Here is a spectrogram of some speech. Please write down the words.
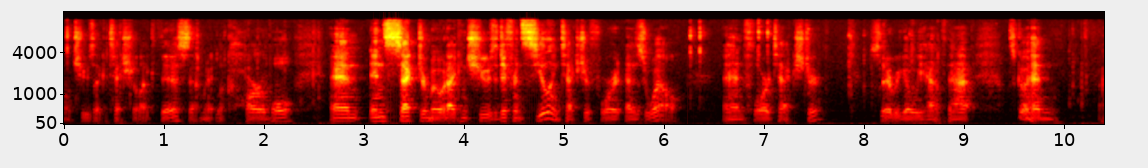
I'll choose like a texture like this. That might look horrible. And in sector mode, I can choose a different ceiling texture for it as well. And floor texture. So there we go, we have that. Let's go ahead and uh,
